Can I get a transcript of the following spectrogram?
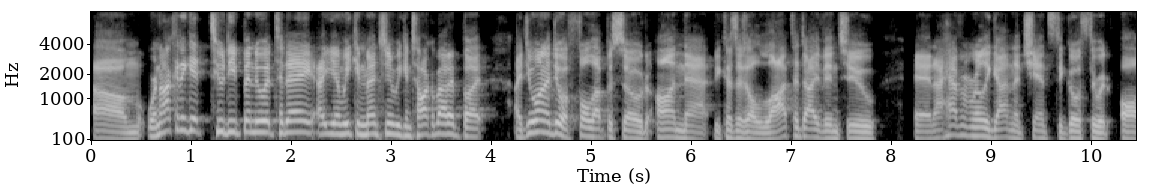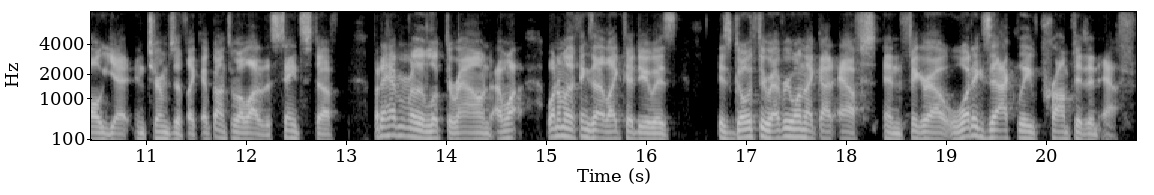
Um, we're not going to get too deep into it today. Uh, you know, we can mention it, we can talk about it, but I do want to do a full episode on that because there's a lot to dive into, and I haven't really gotten a chance to go through it all yet. In terms of like, I've gone through a lot of the Saints stuff, but I haven't really looked around. I want one of the things I like to do is is go through everyone that got Fs and figure out what exactly prompted an F,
